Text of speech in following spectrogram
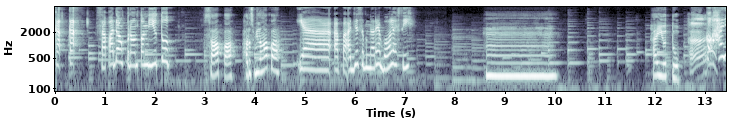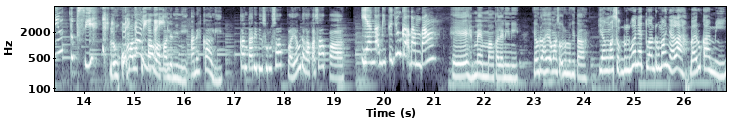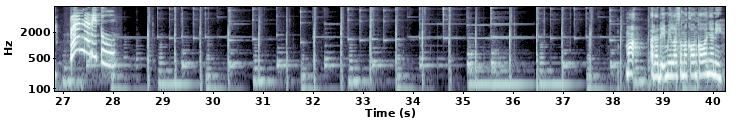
Kak, kak, siapa dong penonton di Youtube? Siapa? Harus bilang apa? Ya apa aja sebenarnya boleh sih Hmm... Hai YouTube. Kok hai Youtube sih? Loh, kok malah ketawa kalian ini? Aneh kali. Kan tadi disuruh sapa, ya udah kakak sapa. Ya nggak gitu juga Bambang. Eh, memang kalian ini. Ya udah, ayo masuk dulu kita. Yang masuk duluan ya tuan rumahnya lah, baru kami. Bener itu. Mak, ada adik Mila sama kawan-kawannya nih.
